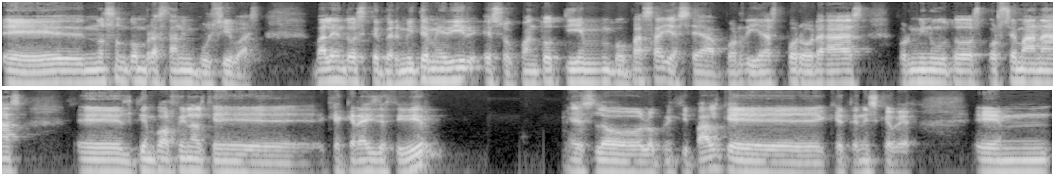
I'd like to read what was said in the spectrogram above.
eh, no son compras tan impulsivas. ¿Vale? Entonces te permite medir eso, cuánto tiempo pasa, ya sea por días, por horas, por minutos, por semanas, eh, el tiempo al final que, queráis decidir es lo, principal que, tenéis que ver. Em,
